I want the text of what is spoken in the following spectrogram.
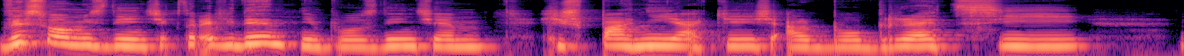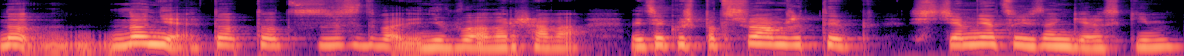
Wysłał mi zdjęcie, które ewidentnie było zdjęciem Hiszpanii jakiejś albo Grecji. No, no nie, to, to zdecydowanie nie była Warszawa. Więc jak już patrzyłam, że typ ściemnia coś z angielskim,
